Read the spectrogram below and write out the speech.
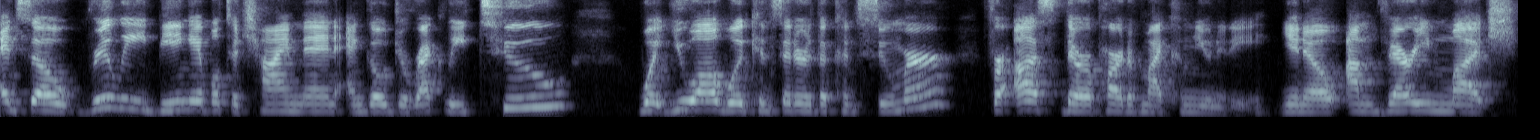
And so really being able to chime in and go directly to what you all would consider the consumer for us, they're a part of my community. You know, I'm very much,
